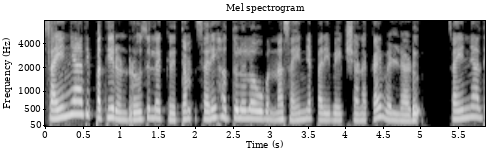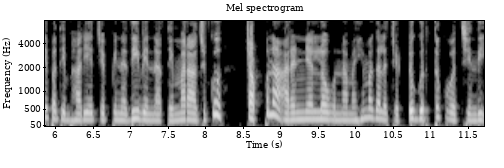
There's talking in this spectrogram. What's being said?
సైన్యాధిపతి రెండు రోజుల క్రితం సరిహద్దులలో ఉన్న సైన్య పర్యవేక్షణకై వెళ్ళాడు. సైన్యాధిపతి భార్య చెప్పినది విన్న తిమ్మరాజుకు చప్పున అరణ్యంలో ఉన్న మహిమగల చెట్టు గుర్తుకు వచ్చింది.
